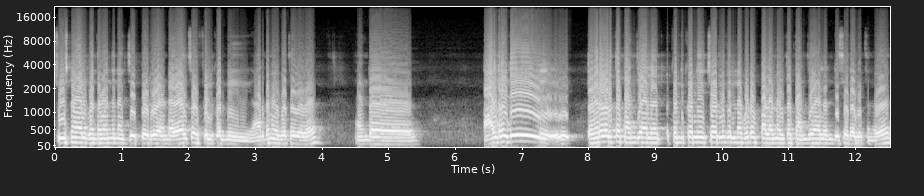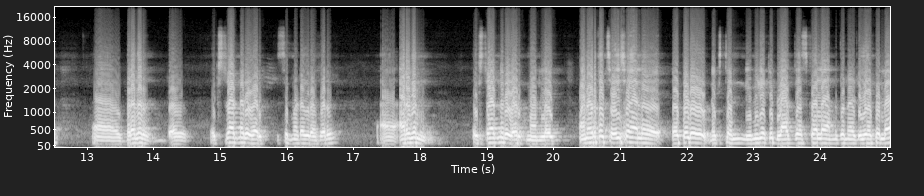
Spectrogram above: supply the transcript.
చూసిన వాళ్ళు కొంతమంది నాకు చెప్పారు. అండ్ ఐ ఆల్సో ఫీల్ కొన్ని అర్థమైపోతాయి కదా. అండ్ ఆల్రెడీ uh, ఎవరెవరితో పనిచేయాలి కొన్ని కొన్ని చోట్లకి వెళ్ళినప్పుడు పలానాలతో పనిచేయాలని డిసైడ్ అయిపోతుంది కదా. Uh, brother extraordinary work cinematographer Aravind extraordinary work man like మనోడితో చేసేయాలి. ఎప్పుడు నెక్స్ట్ ఇమీడియట్లీ బ్లాక్ చేసుకోవాలి అనుకున్న డిఏపీలో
